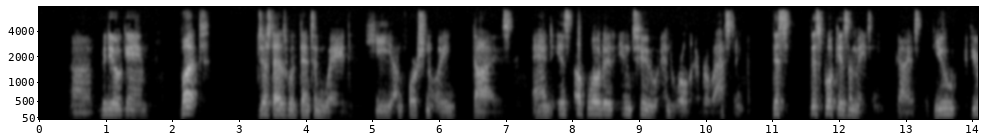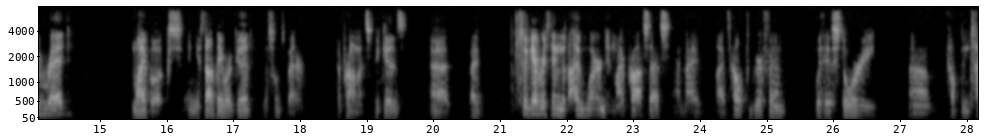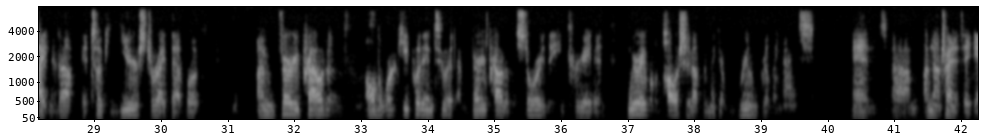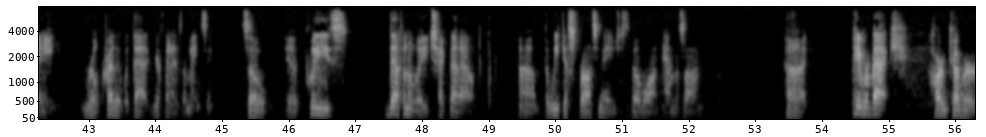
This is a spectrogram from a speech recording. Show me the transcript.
uh, video game, but just as with Denton Wade, he unfortunately dies and is uploaded into Endworld Everlasting. This this book is amazing, guys. If you if you read my books and you thought they were good, this one's better. I promise because uh, I took everything that I've learned in my process and I've, I've helped Griffin with his story, um, helped him tighten it up. It took years to write that book. I'm very proud of all the work he put into it. I'm very proud of the story that he created. We were able to polish it up and make it really, really nice. And um, I'm not trying to take any real credit with that. Griffin is amazing. So uh, please definitely check that out. Um, the Weakest Frost Mage is available on Amazon. Uh, paperback, hardcover,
